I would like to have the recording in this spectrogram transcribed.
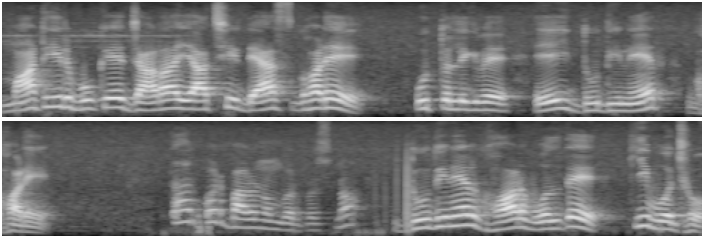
মাটির বুকে যারাই আছি ড্যাশ ঘরে? উত্তর লিখবে, এই দুদিনের ঘরে। তারপর বারো নম্বর প্রশ্ন, দুদিনের ঘর বলতে কি বোঝো?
